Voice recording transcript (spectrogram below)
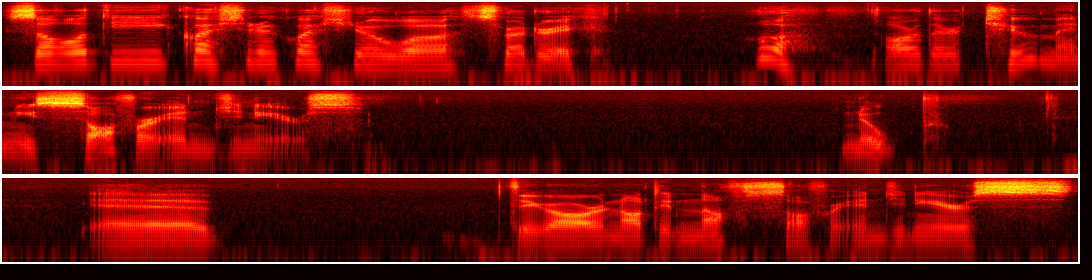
So the question of question was, Fredrik, are there too many software engineers? Nope. Uh, there are not enough software engineers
